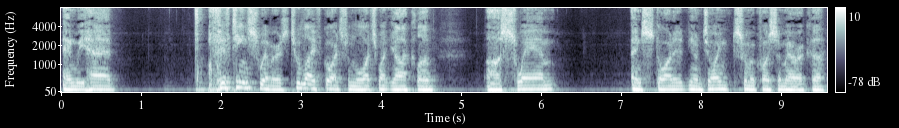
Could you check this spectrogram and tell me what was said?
and we had 15 swimmers, two lifeguards from the Larchmont Yacht Club, uh, swam and started, you know, joined Swim Across America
